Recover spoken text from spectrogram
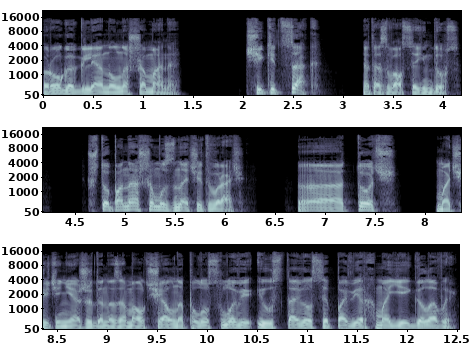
Рога глянул на шамана. «Чикицак», – отозвался индус. «Что по-нашему значит врач?» «А, точ...» Мачете неожиданно замолчал на полуслове и уставился поверх моей головы.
